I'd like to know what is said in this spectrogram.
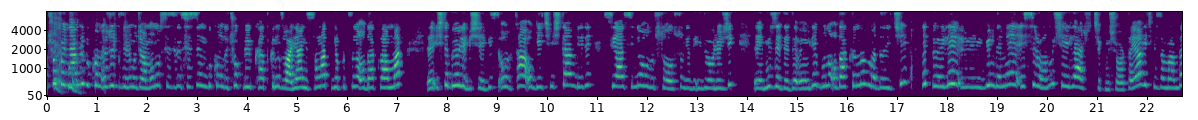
çok Evet, buyurun. önemli bir konu. Özür dilerim hocam. Onun sizin sizin bu konuda çok büyük katkınız var. Yani sanat yapıtına odaklanmak e, işte böyle bir şey. Biz o ta o geçmişten beri siyasi ne olursa olsun ya da ideolojik e, müzede de öyle buna odaklanılmadığı için hep böyle e, gündeme esir olmuş şeyler çıkmış ortaya. Hiçbir zaman da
